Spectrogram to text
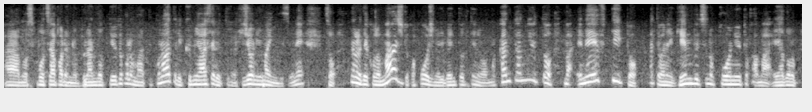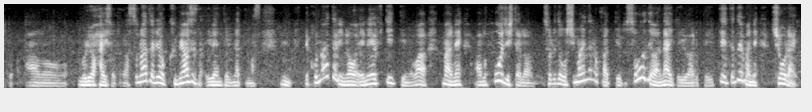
あの、スポーツアパレルのブランドっていうところもあって、このあたり組み合わせるっていうのは非常にうまいんですよね。そう。なので、このマージとかフォージのイベントっていうのは、まあ、簡単に言うと、まあ、NFT と、あとはね、現物の購入とか、まあ、エアドロップとか、あの、無料配送とか、そのあたりを組み合わせたイベントになってます。うん。で、このあたりの NFT っていうのは、まあね、あの、フォージしたらそれでおしまいなのかっていうと、そうではないと言われていて、例えばね、将来、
